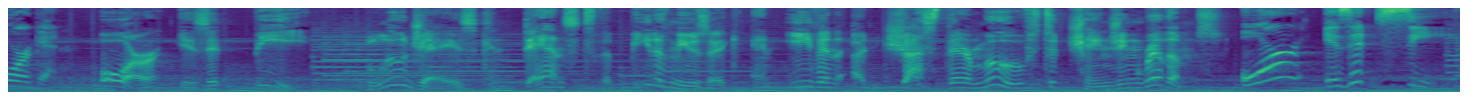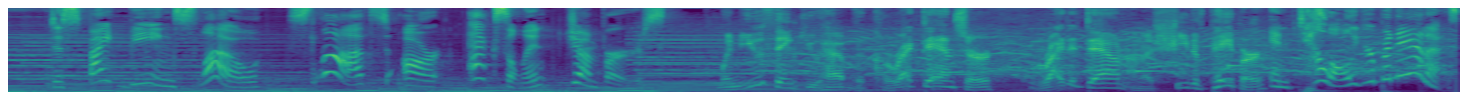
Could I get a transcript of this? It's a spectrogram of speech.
organ. Or is it B? Blue jays can dance to the beat of music and even adjust their moves to changing rhythms. Or is it C? Despite being slow, sloths are excellent jumpers. When you think you have the correct answer, write it down on a sheet of paper And tell all your bananas.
